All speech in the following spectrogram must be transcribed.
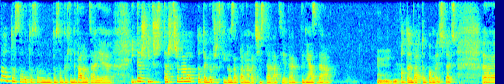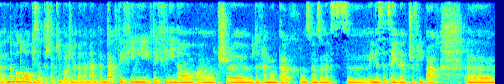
no to są, to są, to są takie dwa rodzaje. I też, i też trzeba do tego wszystkiego zaplanować instalację, tak, gniazda, o tym warto pomyśleć. E, no podłogi są też takim ważnym elementem, tak? W tej chwili, w tej chwili no, e, przy tych remontach związanych z inwestycyjnych, przy flipach, e,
